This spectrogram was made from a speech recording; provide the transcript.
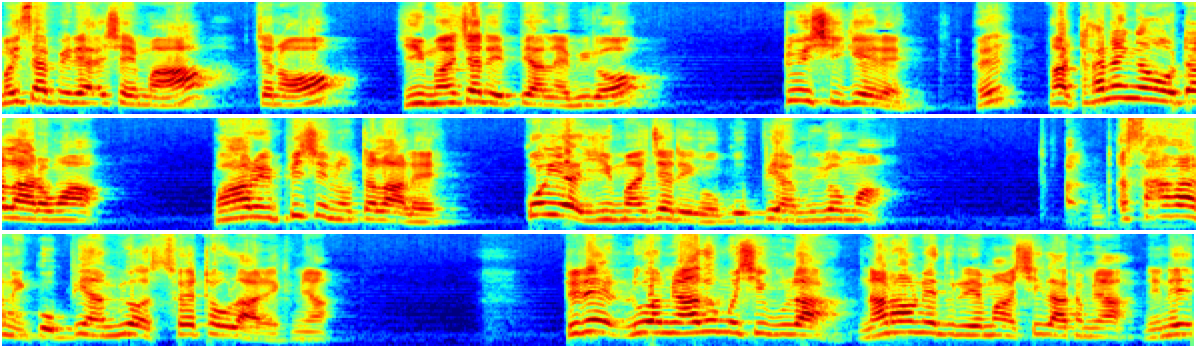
မိတ်ဆက်ပေးတဲ့အချိန်မှာကျွန်တော်ရီမန်းချက်တွေပြန်လဲပြီးတော့တွေ့ရှိခဲ့တယ်ဟဲ့ငါထိုင်းနိုင်ငံကိုတက်လာတော့မှဘာတွေဖြစ်ရှင်လို့တက်လာလဲကိုယ့်ရဲ့ရီမန်းချက်တွေကိုကိုပြန်ပြီးတော့မှ အစားကနေကိုပြန်ပြီးတော့ဆွဲထုတ်လာတယ်ခင်ဗျဒီနေ့လူအများစုမရှိဘူးလားနားထောင်နေသူတွေမှရှိလားခင်ဗျဒီနေ့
